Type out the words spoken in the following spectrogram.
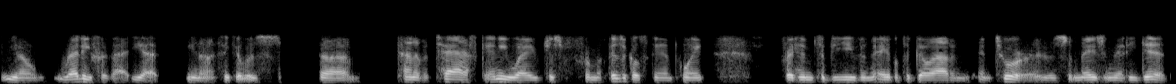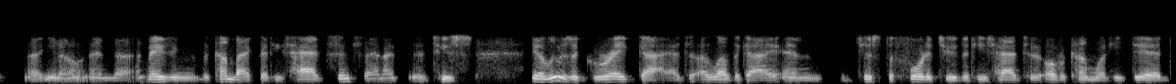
you know ready for that yet. You know I think it was uh, kind of a task anyway, just from a physical standpoint for him to be even able to go out and, and tour. It was amazing that he did, uh, you know, and uh, amazing the comeback that he's had since then. I, he's, you know, Lou is a great guy. I, I love the guy, and just the fortitude that he's had to overcome what he did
